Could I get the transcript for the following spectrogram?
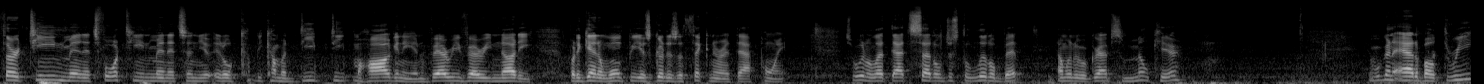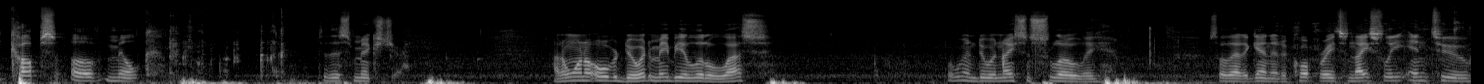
13 minutes, 14 minutes, and you, it'll become a deep, deep mahogany and very, very nutty. But again, it won't be as good as a thickener at that point. So we're going to let that settle just a little bit. I'm going to go grab some milk here. And we're going to add about three cups of milk to this mixture. I don't want to overdo it, maybe a little less. But we're going to do it nice and slowly so that again it incorporates nicely into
